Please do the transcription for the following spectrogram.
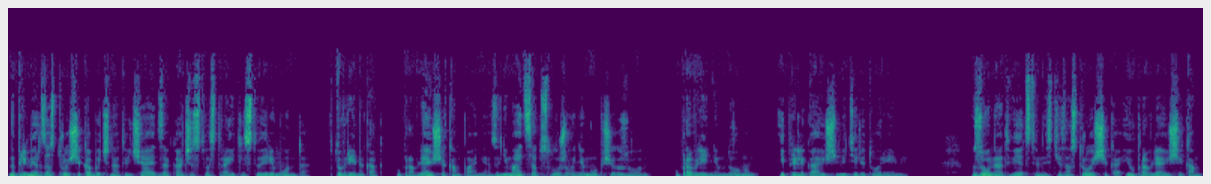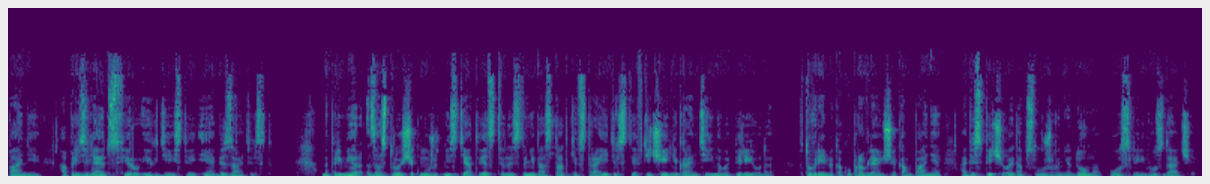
Например, застройщик обычно отвечает за качество строительства и ремонта, в то время как управляющая компания занимается обслуживанием общих зон, управлением домом и прилегающими территориями. Зоны ответственности застройщика и управляющей компании определяют сферу их действий и обязательств. Например, застройщик может нести ответственность за недостатки в строительстве в течение гарантийного периода – в то время как управляющая компания обеспечивает обслуживание дома после его сдачи.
